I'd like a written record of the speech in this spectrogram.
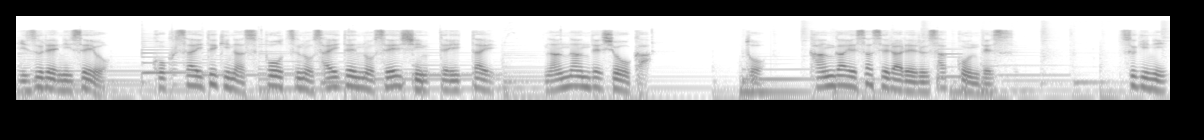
いずれにせよ、国際的なスポーツの祭典の精神って一体何なんでしょうか？と考えさせられる昨今です。次に、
